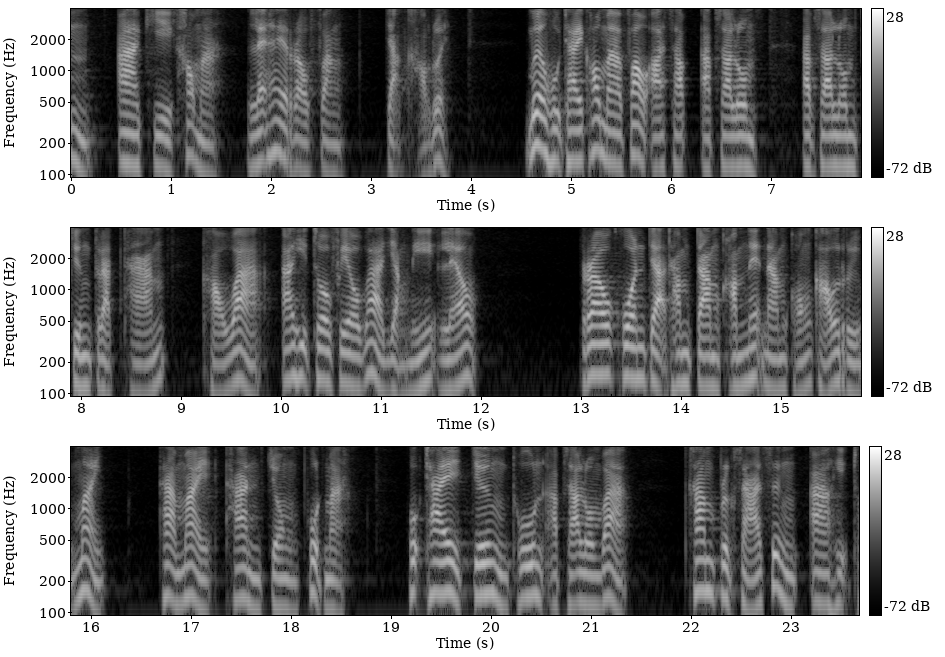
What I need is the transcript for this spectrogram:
นอาคีเข้ามา และให้เราฟังจากเขาด้วย เมื่อหูชัยเข้ามาเฝ้าอาซับอับซาลม อับซาลมจึงตรัสถามเขาว่าอาฮิโทเฟลว่าอย่างนี้แล้วเราควรจะทำตามคำแนะนำของเขาหรือไม่ ถ้าไม่ท่านจงพูดมา หุชัยจึงทูลอับซาโลมว่าคำปรึกษาซึ่งอาหิโท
